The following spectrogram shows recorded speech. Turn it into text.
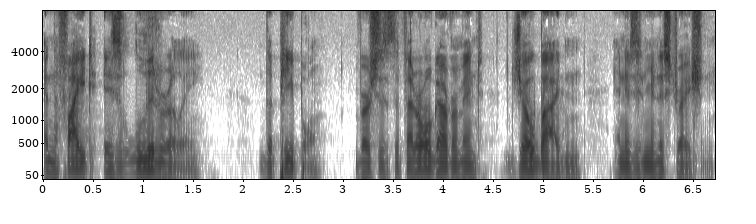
And the fight is literally the people versus the federal government, Joe Biden, and his administration.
